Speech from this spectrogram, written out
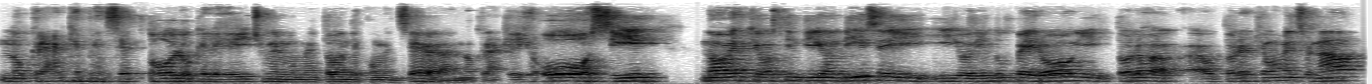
no crean que pensé todo lo que les he dicho en el momento donde comencé, ¿verdad? No crean que dije, oh, sí, no ves que Austin Tillon dice y, y Odín Dupeirón y todos los autores que hemos mencionado,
